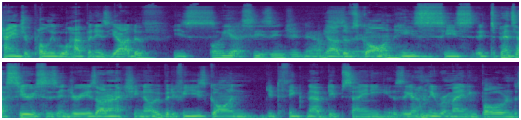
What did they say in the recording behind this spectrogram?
change that probably will happen is Yadav. He's Oh yes, he's injured now. Yadav's so- gone. He's he's. It depends how serious his injury is. I don't actually know, but if he is gone, you'd think Navdeep Saini is the only remaining bowler in the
